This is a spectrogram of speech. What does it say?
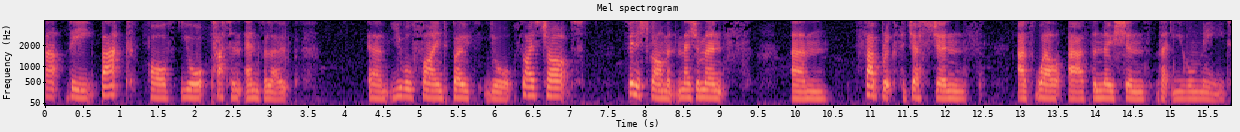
At the back of your pattern envelope, um, you will find both your size chart, finished garment measurements, um, fabric suggestions, as well as the notions that you will need.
